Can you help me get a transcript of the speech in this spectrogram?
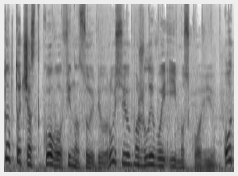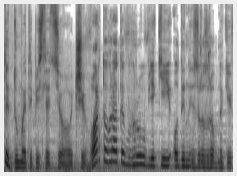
тобто частково фінансує Білорусію, можливо, і Московію. От і думайте після цього, чи варто грати в гру, в якій один із розробників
